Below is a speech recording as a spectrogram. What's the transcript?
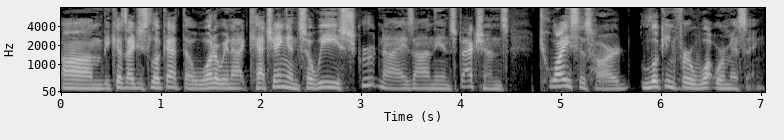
Um, because I just look at the what are we not catching, and so we scrutinize on the inspections twice as hard, looking for what we're missing.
